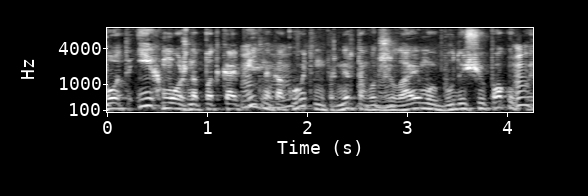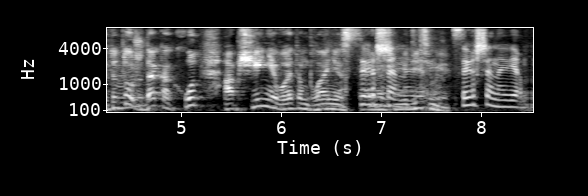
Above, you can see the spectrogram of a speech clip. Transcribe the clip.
Вот их можно подкопить на какую-то, например, там вот желаемую будущую покупку. Это тоже, да, как ход общения в этом плане с Совершенно нашими детьми. верно. Совершенно верно.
